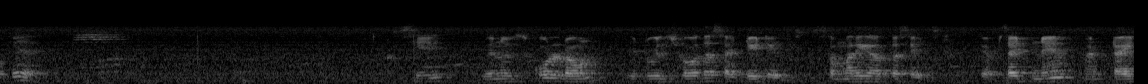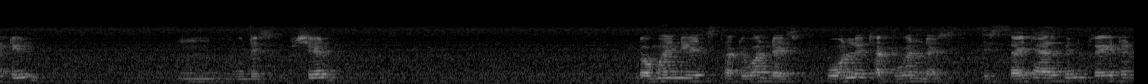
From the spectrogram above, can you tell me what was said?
Okay. See, when you scroll down, it will show the site details, summary of the site, website name and title, mm, description, domain age 31 days, only 31 days. Site has been created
